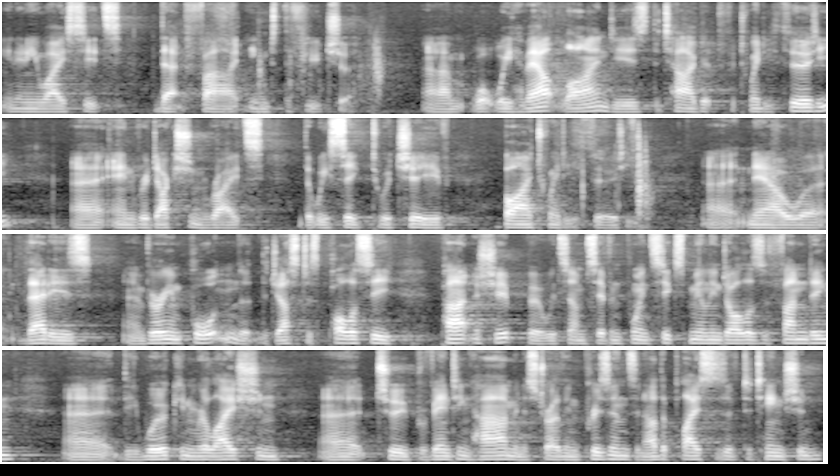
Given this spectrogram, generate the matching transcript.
in any way sits that far into the future. Um, what we have outlined is the target for 2030 uh, and reduction rates that we seek to achieve by 2030. Uh, now, uh, that is very important that the Justice Policy Partnership, with some $7.6 million of funding, the work in relation uh, to preventing harm in Australian prisons and other places of detention,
